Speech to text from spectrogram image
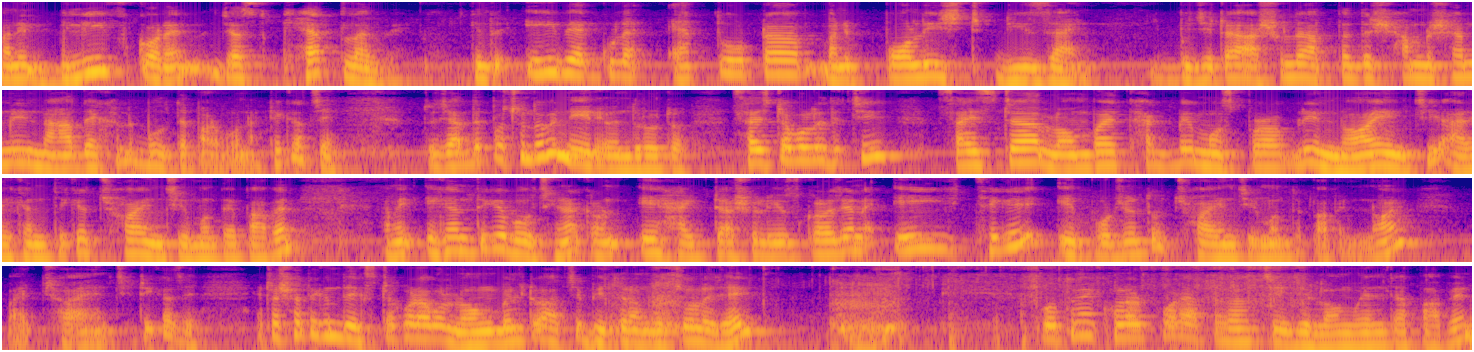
মানে বিলিভ করেন জাস্ট খ্যাত লাগবে। কিন্তু এই ব্যাগগুলো এতটা মানে পলিশড ডিজাইন যেটা আসলে আপনাদের সামনাসামনি না দেখালে বলতে পারব না, ঠিক আছে? তো যাদের পছন্দ হবে নিয়ে নেবেন দ্রুত। সাইজটা বলে দিচ্ছি। সাইজটা লম্বায় থাকবে মোস্ট প্রবাবলি নয় ইঞ্চি, আর এখান থেকে ছয় ইঞ্চির মধ্যে পাবেন। আমি এখান থেকে বলছি না, কারণ এই হাইটটা আসলে ইউজ করা যায় না। এই থেকে এই পর্যন্ত ছয় ইঞ্চির মধ্যে পাবেন, নয় বাই ছয় ইঞ্চি, ঠিক আছে? এটার সাথে কিন্তু এক্সট্রা করে আবার লং বেল্টও আছে, ভিতরে আমরা চলে যাই। প্রথমে খোলার পরে আপনারা হচ্ছে এই যে লং বেলটা পাবেন,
